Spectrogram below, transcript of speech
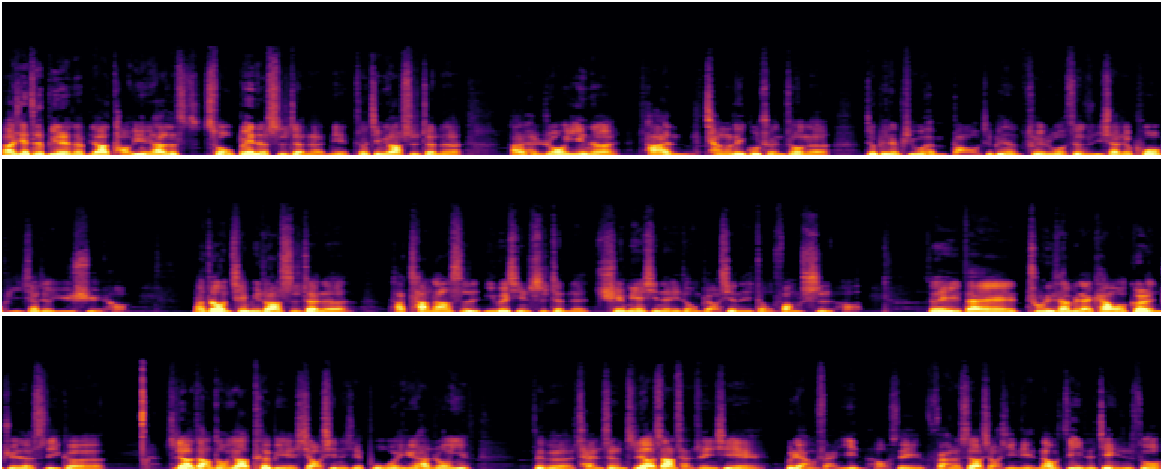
而且这病人呢比较讨厌，因为他的手背的湿疹呢，你这前臂状湿疹呢，它很容易呢，它很强的类固醇之后呢，就变成皮肤很薄，就变成脆弱，甚至一下就破皮，一下就淤血哈，那这种前臂状湿疹呢？它常常是异位性湿疹的全面性的一种表现的一种方式哈，所以在处理上面来看，我个人觉得是一个治疗当中要特别小心的一些部位，因为它容易这个产生治疗上产生一些不良反应哈，所以反而是要小心点。那我自己的建议是说，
